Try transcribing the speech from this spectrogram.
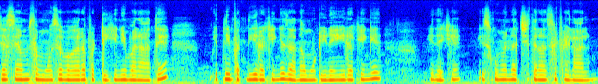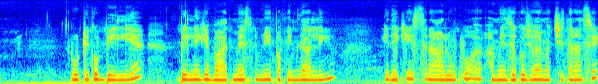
जैसे हम समोसे वगैरह पट्टी की नहीं बनाते, इतनी पतली रखेंगे, ज़्यादा मोटी नहीं रखेंगे। ये देखिए, इसको मैंने अच्छी तरह से फैला रोटी को बेल लिया बेलने के बाद मैं इसमें पपिंग डाल रही हूँ। ये देखिए इस तरह आलू को अमेज़े को जो है हम अच्छी तरह से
